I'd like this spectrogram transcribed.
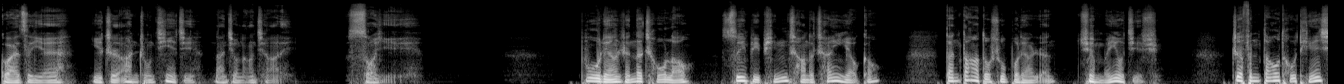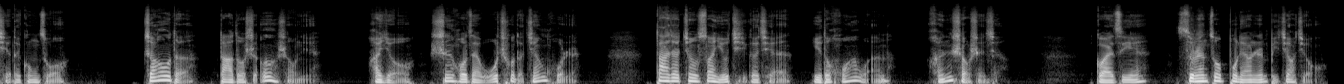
拐子爷一直暗中借进南九郎家里，所以不良人的酬劳虽比平常的差役要高，但大多数不良人却没有积蓄。这份刀头舔血的工作，招的大多是恶少年，还有生活在无处的江湖人。大家就算有几个钱，也都花完了，很少剩下。拐子爷虽然做不良人比较久，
